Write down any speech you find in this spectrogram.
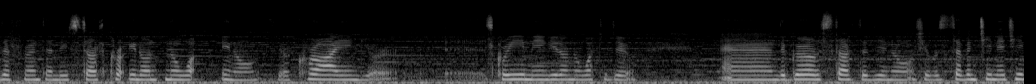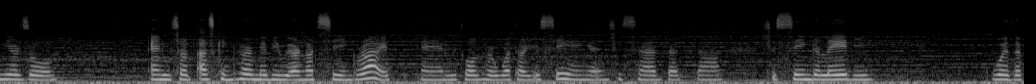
different, and you start. Cry- you don't know what you know. If you're crying, you're uh, screaming. You don't know what to do. And the girl started. You know, she was 17, 18 years old, and we started asking her. Maybe we are not seeing right. And we told her, "What are you seeing?" And she said that uh, she's seeing a lady with a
